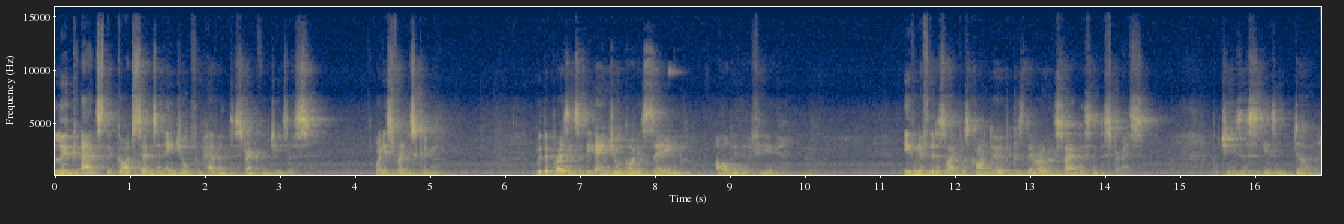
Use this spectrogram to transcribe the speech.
Luke adds that God sends an angel from heaven to strengthen Jesus when his friends couldn't. With the presence of the angel, God is saying, I'll be there for you. Even if the disciples can't do it because of their own sadness and distress. But Jesus isn't done.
